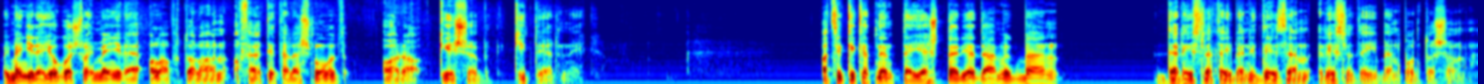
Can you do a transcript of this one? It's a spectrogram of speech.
Hogy mennyire jogos vagy mennyire alaptalan a feltételes mód, arra később kitérnék. A cikkeket nem teljes terjedelmükben, de részleteiben idézem, részleteiben pontosan.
